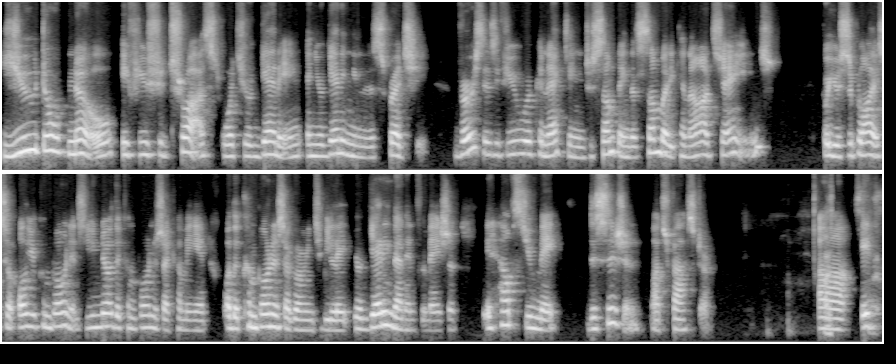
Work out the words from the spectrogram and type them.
you don't know if you should trust what you're getting and you're getting in a spreadsheet versus if you were connecting to something that somebody cannot change for your supply. So all your components, you know the components are coming in or the components are going to be late. You're getting that information. It helps you make decision much faster. Uh, it's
